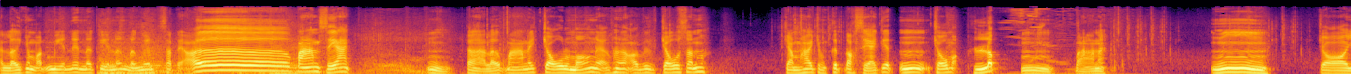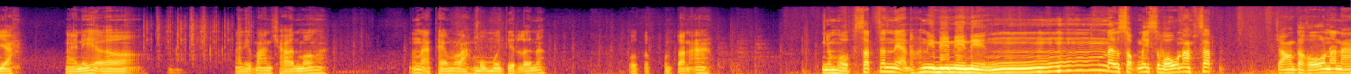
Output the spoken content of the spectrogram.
ឥឡូវខ្ញុំអត់មានទេនៅទីនឹងនឹងមានផ្សិតទេអឺបានស្រាច់តើឥឡូវបានហើយចូលហ្មងអ្នកឲ្យវាចូលសិនមកចាំឲ្យចំគិតដោះស្រាយទៀតចូលមកភ្លឹបបានណា អឺចយ៉ាថ្ងៃនេះអឺថ្ងៃនេះបានច្រើនហ្មងហ្នឹងណាថែមឡាស់មុំមួយទៀតលើហ្នឹងព្រោះកំតាន់អាខ្ញុំរកផ្សិតសិនអ្នកនេះនេះនេះនេះនៅស្រុកនេះសបោណាផ្សិតចង់ទៅរកណាណា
